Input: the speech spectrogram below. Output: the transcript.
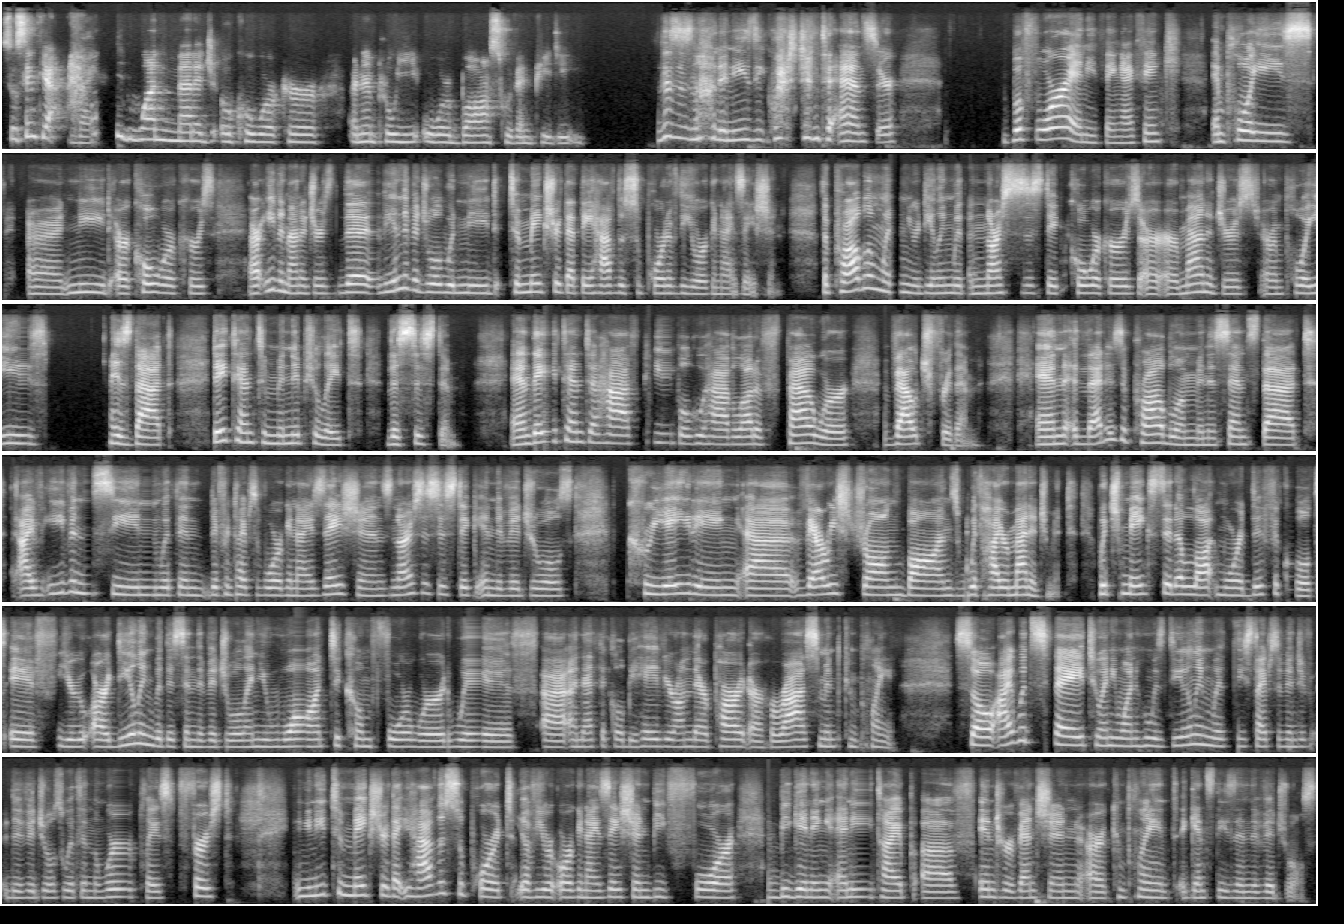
So, Cynthia, right. how did one manage a coworker, an employee, or boss with NPD? This is not an easy question to answer. Before anything, I think employees uh, need or coworkers or even managers the the individual would need to make sure that they have the support of the organization. The problem when you're dealing with narcissistic coworkers or, or managers or employees is that they tend to manipulate the system and they tend to have people who have a lot of power vouch for them. And that is a problem in a sense that i've even seen within different types of organizations narcissistic individuals creating uh, very strong bonds with higher management, which makes it a lot more difficult if you are dealing with this individual and you want to come forward with uh, unethical behavior on their part or harassment complaint. So I would say to anyone who is dealing with these types of individuals within the workplace, first, you need to make sure that you have the support of your organization before beginning any type of intervention or complaint against these individuals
